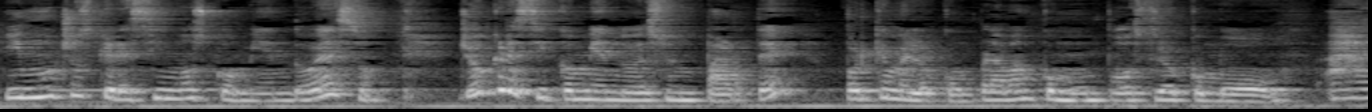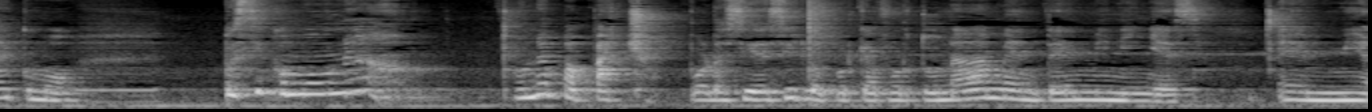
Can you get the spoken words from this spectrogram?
Y muchos crecimos comiendo eso. Yo crecí comiendo eso en parte porque me lo compraban como un postre o como, ay, como, pues sí, como una, un apapacho, por así decirlo, porque afortunadamente en mi niñez mi,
